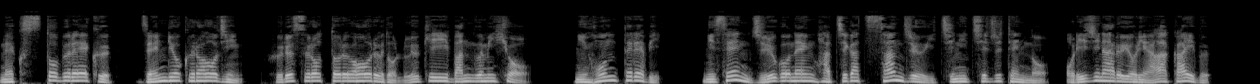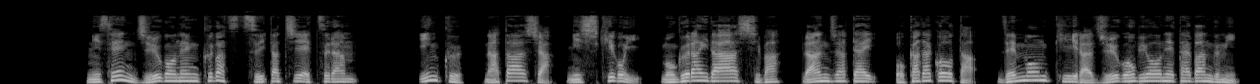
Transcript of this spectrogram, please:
ネクストブレイク、全力老人、フルスロットルオールドルーキー番組表。日本テレビ。2015年8月31日時点のオリジナルよりアーカイブ。2015年9月1日閲覧。インク、ナターシャ、錦鯉、モグライダー芝、ランジャタイ、岡田光太、全問キーラ15秒ネタ番組。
